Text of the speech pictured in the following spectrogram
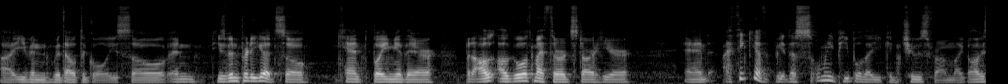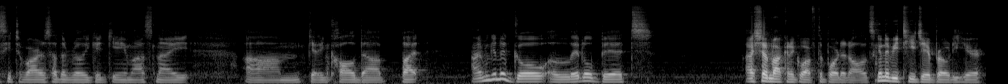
uh, even without the goalies. So and he's been pretty good. So can't blame you there. But I'll I'll go with my third star here. And I think you have there's so many people that you can choose from. Like obviously Tavares had a really good game last night, um, getting called up. But I'm gonna go a little bit. Actually, I'm not gonna go off the board at all. It's gonna be TJ Brodie here.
